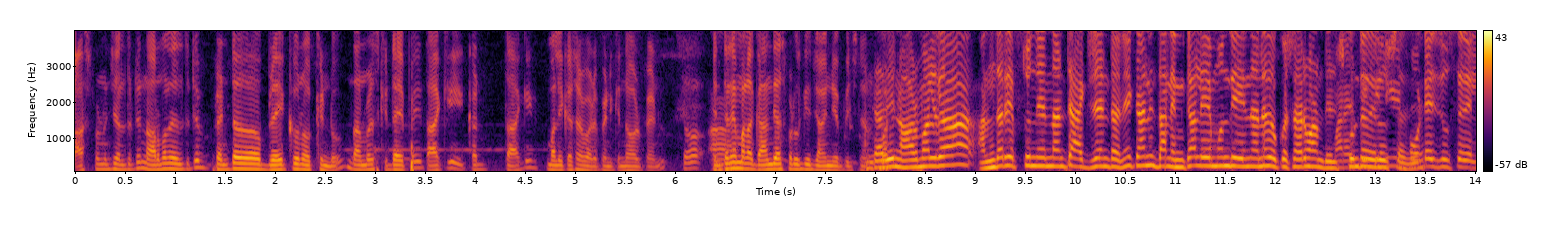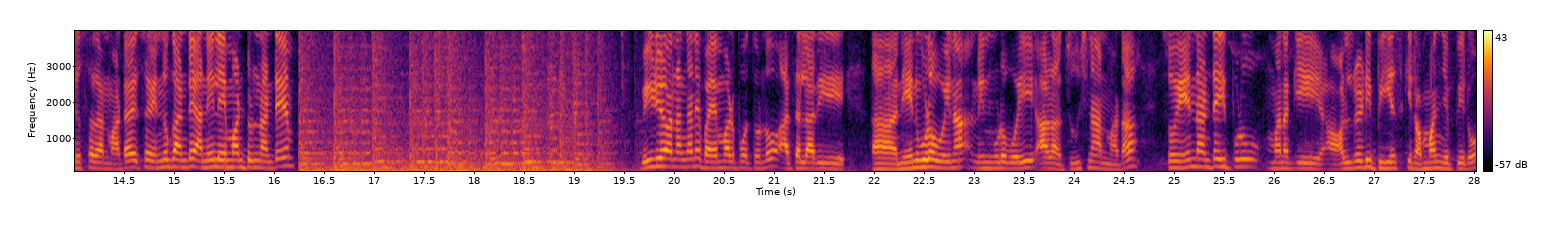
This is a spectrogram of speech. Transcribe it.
హాస్పిటల్ నుంచి వెళ్తుంటే నార్మల్ వెళ్తుంటే ఫ్రంట్ బ్రేక్ నొక్కిండు. దాని మీద స్కిడ్ అయిపోయి తాకి ఇక్కడ తాకి మళ్ళీ ఇక్కడ పడిపోయింది కింద పడిపోయిండు. సో వెంటనే మళ్ళీ గాంధీ హాస్పిటల్కి జాయిన్ చేయించిన. అది నార్మల్గా అందరు చెప్తుంది ఏంటంటే యాక్సిడెంట్ అని కానీ దాని వెనకాల ఏముంది ఏందనేది ఒకసారి మనం తెలుసుకుంటే తెలుస్తుంది. ఫోటేజ్ చూస్తే తెలుస్తుంది అనమాట సో ఎందుకంటే అనిల్ ఏమంటుండంటే వీడియో అనగానే భయం పడిపోతుండు. అసలు అది నేను కూడా పోయినా నేను కూడా పోయి ఆడ చూసిన అనమాట సో ఏంటంటే ఇప్పుడు మనకి ఆల్రెడీ పిఎస్కి రమ్మని చెప్పారు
